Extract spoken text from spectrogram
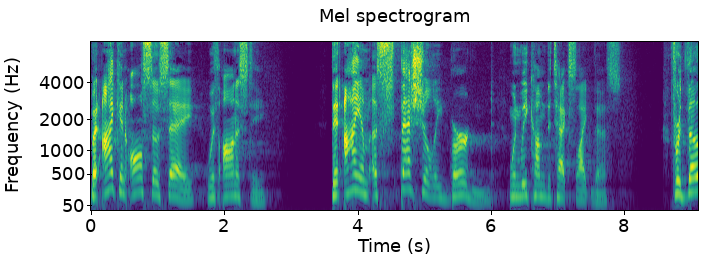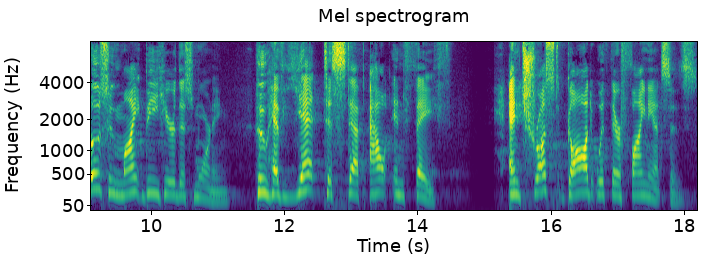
But I can also say with honesty that I am especially burdened when we come to texts like this. For those who might be here this morning who have yet to step out in faith and trust God with their finances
